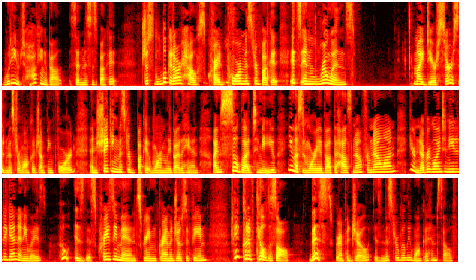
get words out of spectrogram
what are you talking about? said Mrs. Bucket. Just look at our house, cried poor Mr. Bucket. It's in ruins. My dear sir, said Mr. Wonka, jumping forward and shaking Mr. Bucket warmly by the hand, I'm so glad to meet you. You mustn't worry about the house now. From now on, you're never going to need it again, anyways. Who is this crazy man? screamed Grandma Josephine. He could have killed us all. This, Grandpa Joe, is Mr. Willy Wonka himself.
